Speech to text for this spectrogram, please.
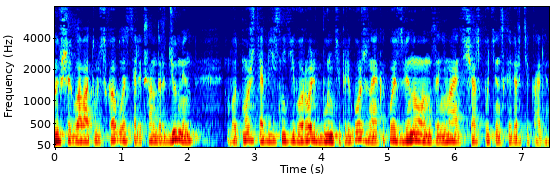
бывший глава Тульской области Александр Дюмин. Вот, можете объяснить его роль в бунте Пригожина и какое звено он занимает сейчас в путинской вертикали?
